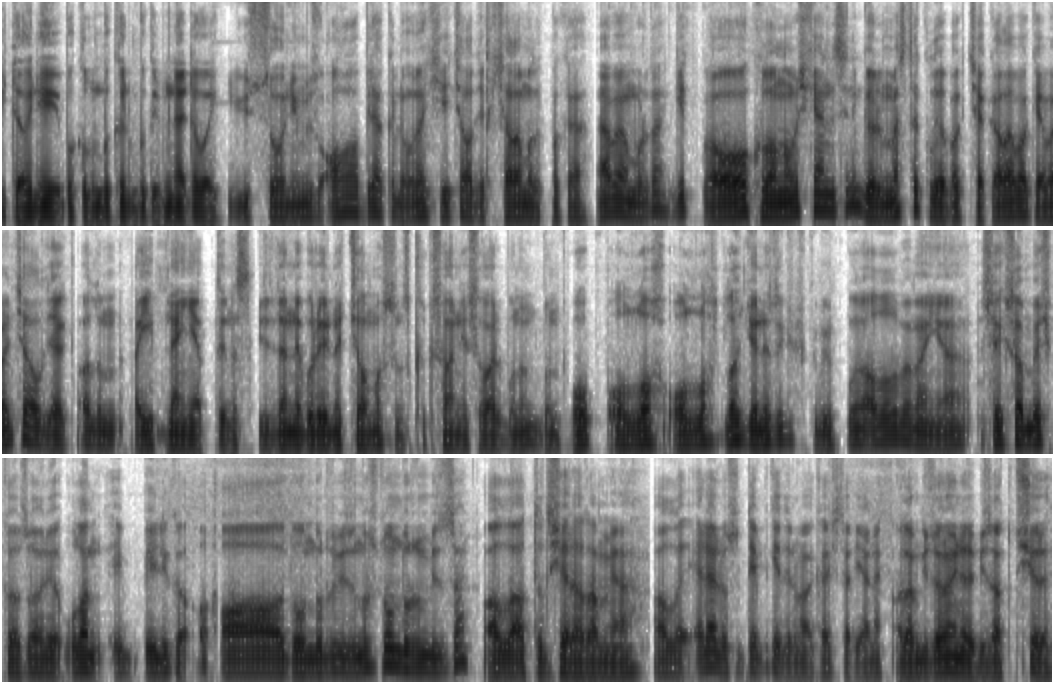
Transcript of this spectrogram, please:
bir tane bakalım bakalım bakalım nerede var. 100 saniyemiz. Aa bir dakika ne olan şeyi çalacaktık çalamadık bak ha. Ne yapıyorsun burada? Git. Oo klonlamış kendisini görünmez takılıyor. Bak çakala bak hemen çalacak. Oğlum ayıp lan yaptığınız. Bizden de buraya ne çalmazsınız. 40 saniyesi var bunun. Bunun. Hop Allah Allah lan cennet güç gibi. Bunu alalım hemen ya. 85 k saniye. Ulan e, belli. Aa dondurdu bizi. Nasıl dondurdun bizi sen? Allah attı dışarı adam ya. Allah helal olsun tebrik ederim arkadaşlar. Yani adam güzel oynadı. Biz attı dışarı.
